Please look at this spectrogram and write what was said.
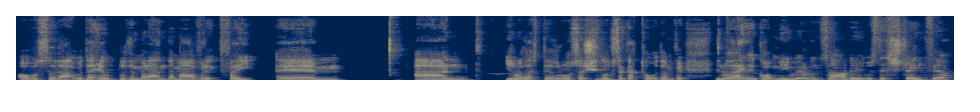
obviously, that would have helped with the Miranda Maverick fight, um, and you know this De La Rosa. She looks like a total different fight. You know the thing that got me where on Saturday it was the strength there.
